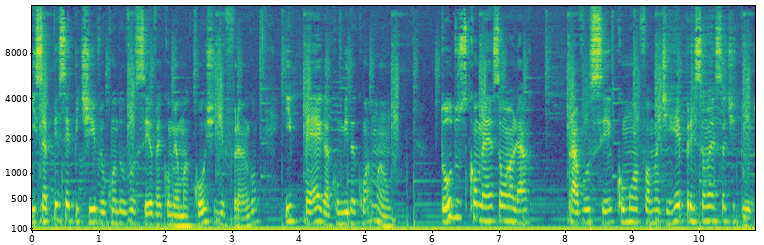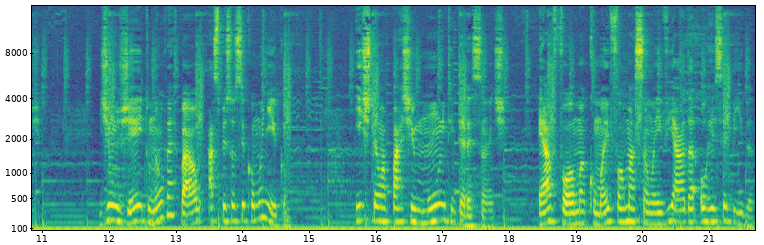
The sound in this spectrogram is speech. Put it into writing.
Isso é perceptível quando você vai comer uma coxa de frango e pega a comida com a mão. Todos começam a olhar para você como uma forma de repressão a essa atitude de um jeito não verbal, as pessoas se comunicam. Isto é uma parte muito interessante. É a forma como a informação é enviada ou recebida.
